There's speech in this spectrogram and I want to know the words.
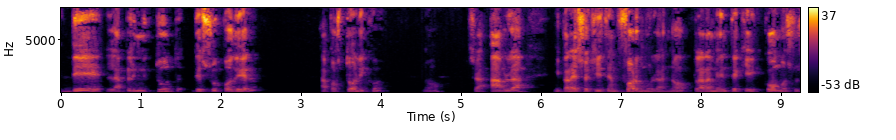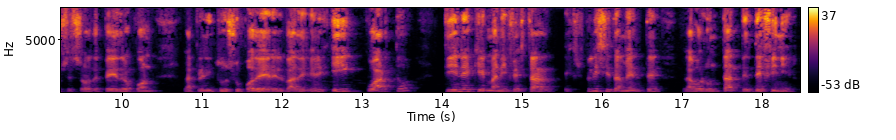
de la plenitud de su poder apostólico, ¿no? O sea, habla, y para eso existen fórmulas, ¿no? Claramente que como sucesor de Pedro, con la plenitud de su poder, él va a definir. Y cuarto, tiene que manifestar explícitamente la voluntad de definir.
